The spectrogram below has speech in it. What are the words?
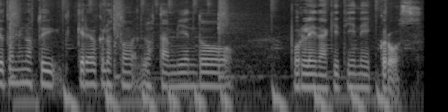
Yo también lo estoy, creo que lo, lo están viendo por la edad que tiene Cross.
